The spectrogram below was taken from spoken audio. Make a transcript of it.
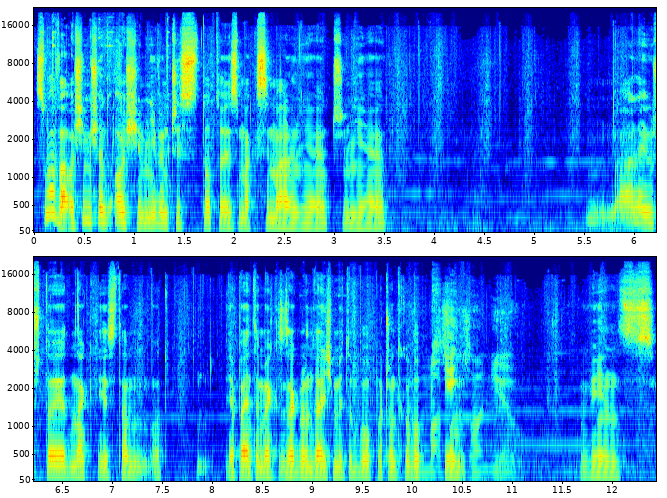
Sława, 88. Nie wiem, czy 100 to jest maksymalnie, czy nie. No, ale już to jednak jest tam od... Ja pamiętam, jak zaglądaliśmy, to było początkowo 5, Muscles on you. więc...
